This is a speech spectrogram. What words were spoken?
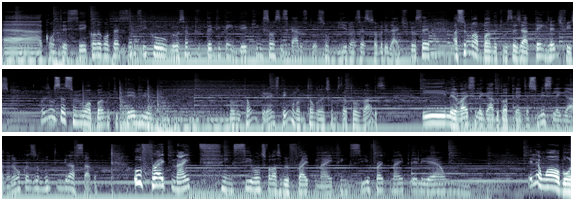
uh, acontecer. E quando acontece, eu sempre fico. Eu sempre tento entender quem são esses caras que assumiram essa responsabilidade. Porque você assume uma banda que você já tem, já é difícil. Imagina você assumir uma banda que teve um nome tão grande, tem um nome tão grande como Stratovarius, e levar esse legado pra frente, assumir esse legado, né? É uma coisa muito engraçada. O Fright Night em si, vamos falar sobre o Fright Night em si. O Fright Night, ele é um... Ele é um álbum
